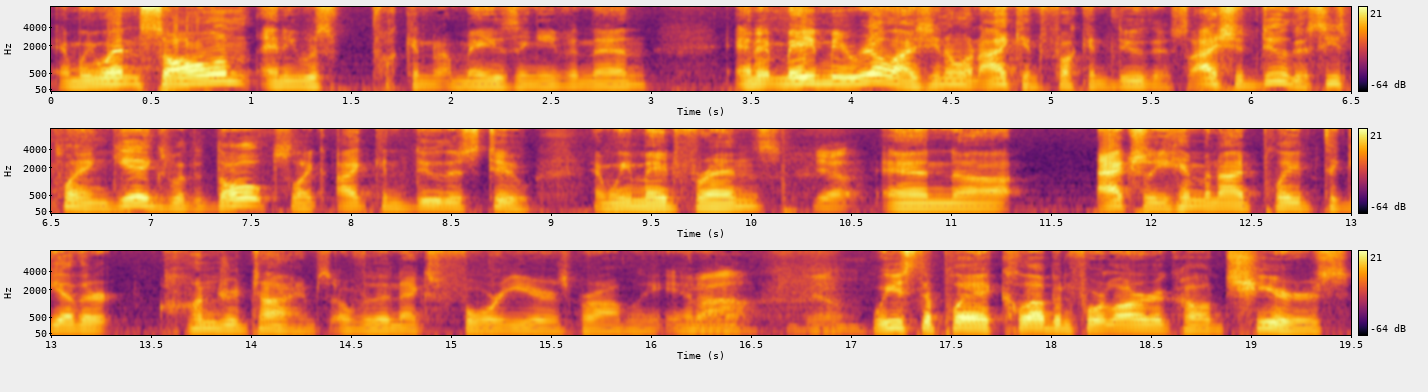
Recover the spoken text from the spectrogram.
and we went and saw him, and he was fucking amazing even then, and it made me realize, you know what, I can fucking do this. I should do this. He's playing gigs with adults, like I can do this too, and we made friends. Yep. And uh, actually, him and I played together a hundred times over the next four years, probably. You know, Wow. Yep. we used to play a club in Fort Lauderdale called Cheers,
